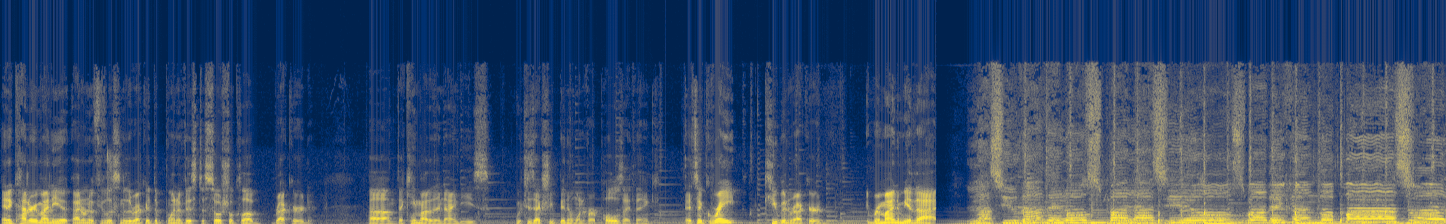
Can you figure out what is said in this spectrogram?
And it kind of reminded me. I don't know if you've listened to the record, the Buena Vista Social Club record um, that came out in the '90s, which has actually been in one of our polls. I think it's a great Cuban record. It reminded me of that. La ciudad de los palacios va dejando paso al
